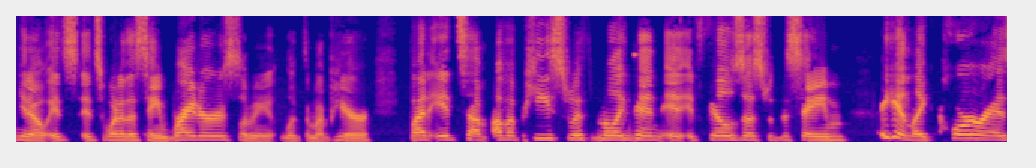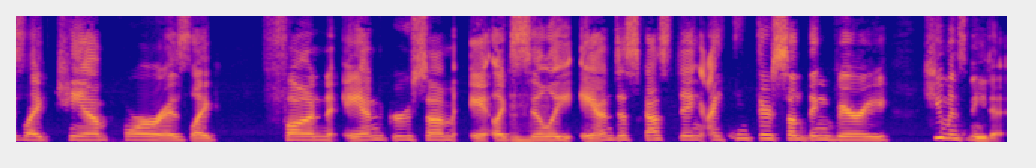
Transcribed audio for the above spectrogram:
you know it's it's one of the same writers let me look them up here but it's um of a piece with malignant it, it fills us with the same again like horror as like camp horror as like fun and gruesome and like Mhm. silly and disgusting i think there's something very humans need it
